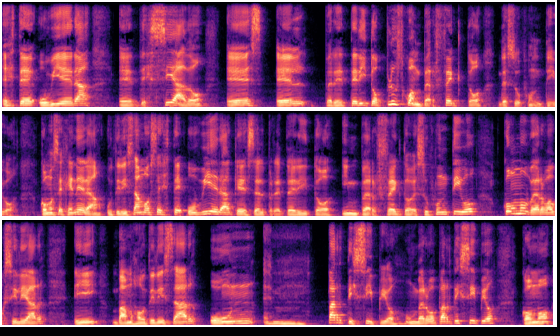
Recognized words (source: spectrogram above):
Este hubiera eh, deseado es el pretérito pluscuamperfecto de subjuntivo. ¿Cómo se genera? Utilizamos este hubiera, que es el pretérito imperfecto de subjuntivo, como verbo auxiliar y vamos a utilizar un em, participio, un verbo participio como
